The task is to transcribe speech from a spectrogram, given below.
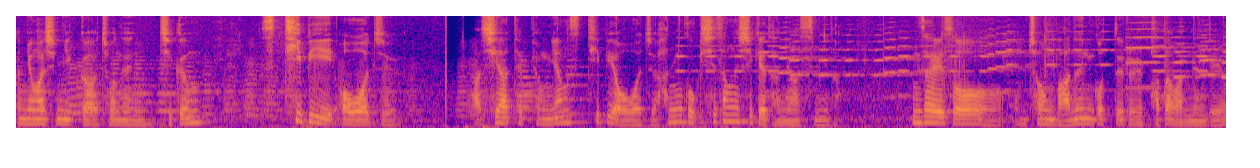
안녕하십니까. 저는 지금 스티비 어워즈 아시아 태평양 스티비 어워즈 한국 시상식에 다녀왔습니다. 행사에서 엄청 많은 것들을 받아왔는데요.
